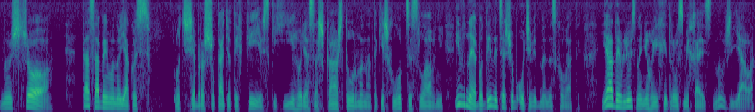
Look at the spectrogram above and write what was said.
Ну що? Та саме воно якось. От ще б розшукать отих київських Ігоря, Сашка, штурмана, такі ж хлопці славні, і в небо дивиться, щоб очі від мене сховати. Я дивлюсь на нього і хитро усміхаюсь. Ну ж ява.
